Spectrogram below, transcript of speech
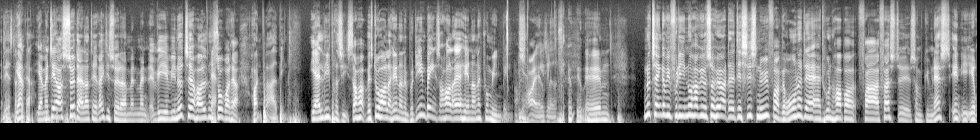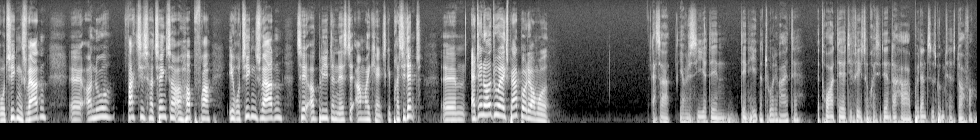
Den vil jeg ja, ja, men det er også sødt af dig. Det er rigtig sødt af dig, men, men vi, vi er nødt til at holde den. Ja. sobert her. Hånd på eget ben. Ja, lige præcis. Så hvis du holder hænderne på dine ben, så holder jeg hænderne på mine ben. Og Ja. så er alle glade. Jo, jo, jo. øhm, nu tænker vi, fordi nu har vi jo så hørt uh, det sidste nye fra Verona, det er, at hun hopper fra først uh, som gymnast ind i erotikkens verden, uh, og nu faktisk har tænkt sig at hoppe fra erotikkens verden til at blive den næste amerikanske præsident. Uh, er det noget, du er ekspert på det område? Altså, jeg vil sige, at det er en, det er en helt naturlig vej til. Jeg tror, at øh, de fleste præsidenter har på et eller andet tidspunkt taget stoffer. Og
